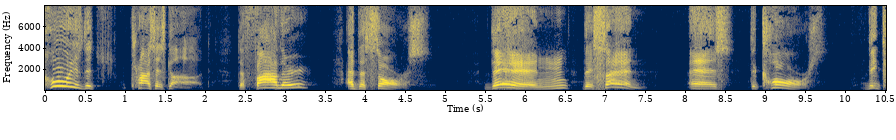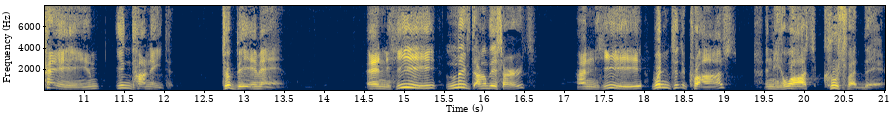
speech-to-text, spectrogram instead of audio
Who is the process God? The Father at the source. Then the Son as the cause became incarnated to be a man. And he lived on this earth, and he went to the cross, and he was crucified there.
